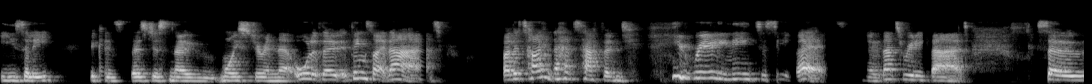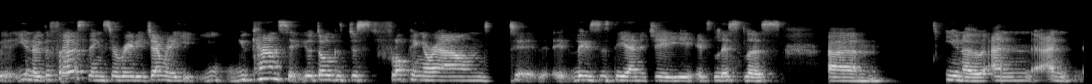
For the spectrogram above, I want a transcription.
easily because there's just no moisture in there. All of those things like that. By the time that's happened, you really need to see a vet. You know that's really bad. So you know the first things are really generally you, you can sit. Your dog is just flopping around. It, it loses the energy. It's listless. Um, you know, and and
